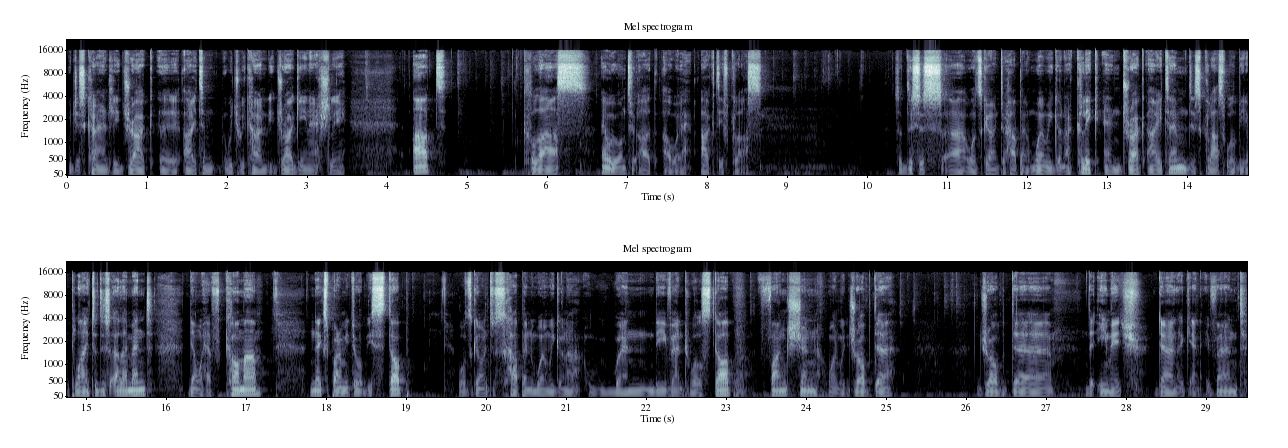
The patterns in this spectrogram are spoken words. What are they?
which is currently drag uh, item, which we currently drag in actually, add class, and we want to add our active class. So this is uh, what's going to happen when we're gonna click and drag item. This class will be applied to this element. Then we have comma. Next parameter will be stop. What's going to happen when we're gonna when the event will stop? Function when we drop the drop the the image. Then again event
